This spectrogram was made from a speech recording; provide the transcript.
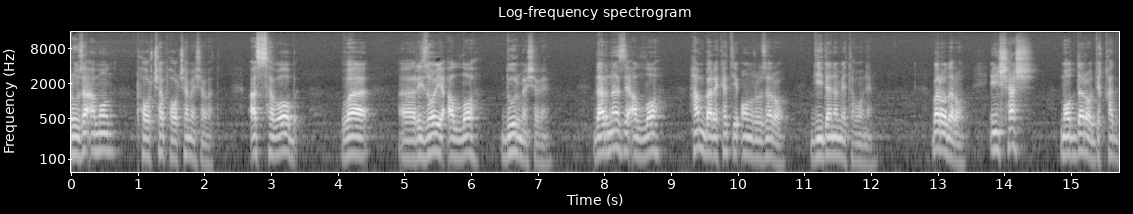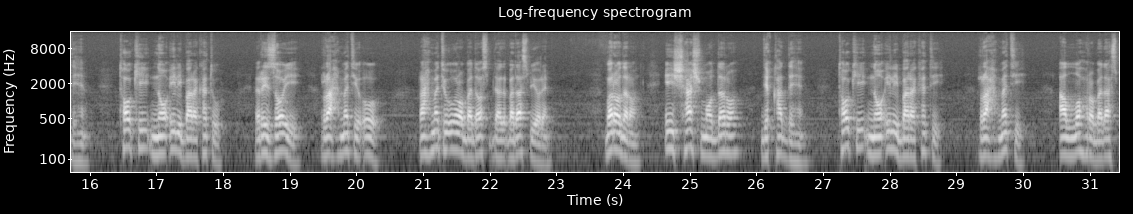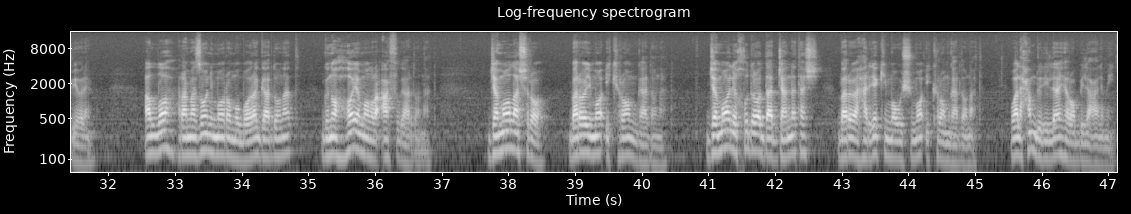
рӯза амон порча порча мешавад. Аз савоб ва ризои аллоҳ дур мешавем. Дар назди аллоҳ ҳам баракати он рӯзаро дида наметавонем. Бародарон ин шаш моддаро диққат диҳем то ки ноили баракату ризои раҳмати ӯ раҳмати ӯро ба даст биёрем. Бародарон ин шаш моддаро диққат диҳем то ки ноили баракати раҳмати аллоҳро ба даст биёрем аллоҳ рамазони моро муборак гардонад гуноҳҳоямонро афу гардонад ҷамолашро барои мо икром гардонад ҷамоли худро дар ҷаннаташ барои ҳар яки мову шумо икром гардонад валҳамдулиллаҳи роббилаламин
